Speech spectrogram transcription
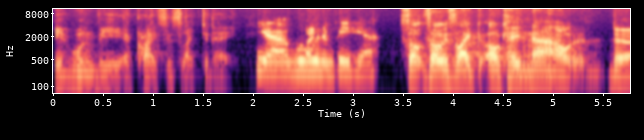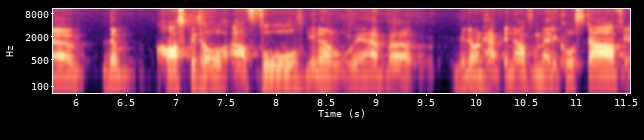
it wouldn't be a crisis like today. Yeah, we Like- wouldn't be here. So so it's like okay now the the hospital are full. You know we have uh, we don't have enough medical staff. we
